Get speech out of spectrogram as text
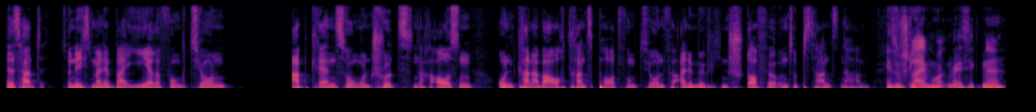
Das hat zunächst mal eine Barrierefunktion, Abgrenzung und Schutz nach außen und kann aber auch Transportfunktionen für alle möglichen Stoffe und Substanzen haben. So schleimhautmäßig, ne?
